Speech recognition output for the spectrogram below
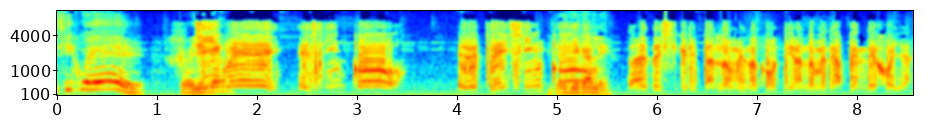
Sí, güey. Sí, güey, el 5, el de Play 5. Ya llégale. De- Gritándome, ¿no? Como tirándome de a pendejo ya.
